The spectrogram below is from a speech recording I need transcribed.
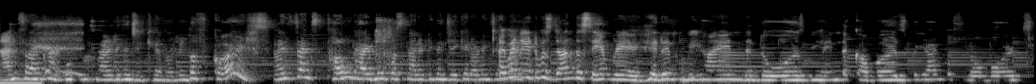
Anne Frank had more personality than J.K. Rowling. Of course. Anne Frank's thumb had more personality than J.K. Rowling's. I mean, it was done the same way, hidden behind the doors, behind the cupboards, behind the floorboards.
